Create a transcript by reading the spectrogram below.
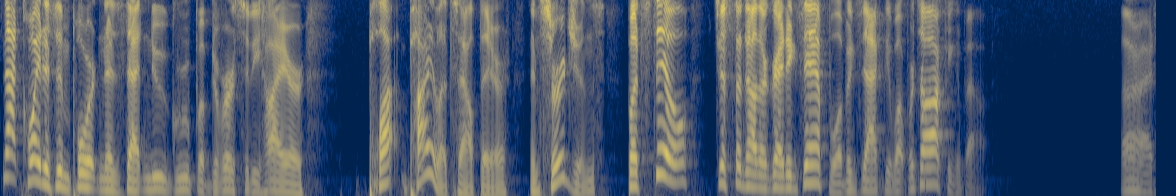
Not quite as important as that new group of diversity hire pl- pilots out there and surgeons, but still just another great example of exactly what we're talking about. All right.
